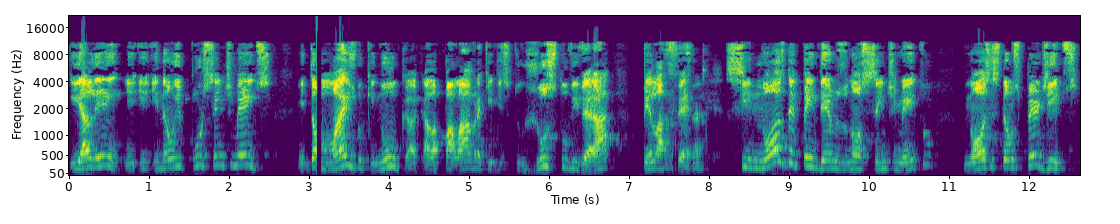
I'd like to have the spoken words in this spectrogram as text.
E além, e, e não ir por sentimentos. Então, mais do que nunca, aquela palavra que diz que o justo viverá pela fé. Se nós dependemos do nosso sentimento, nós estamos perdidos.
